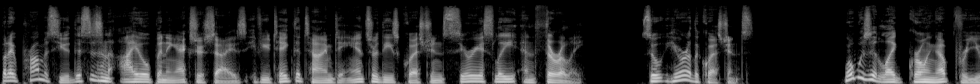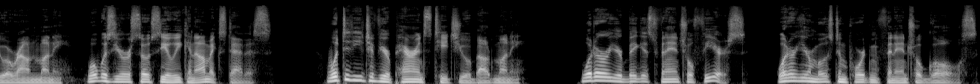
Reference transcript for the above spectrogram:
but I promise you this is an eye opening exercise if you take the time to answer these questions seriously and thoroughly. So here are the questions What was it like growing up for you around money? What was your socioeconomic status? What did each of your parents teach you about money? What are your biggest financial fears? What are your most important financial goals?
